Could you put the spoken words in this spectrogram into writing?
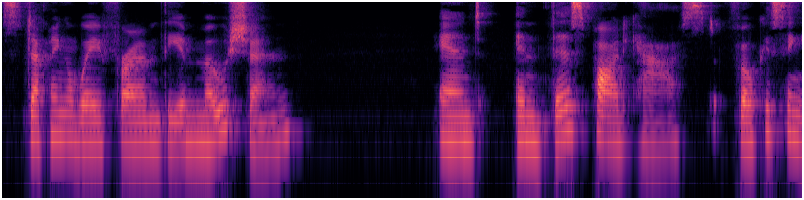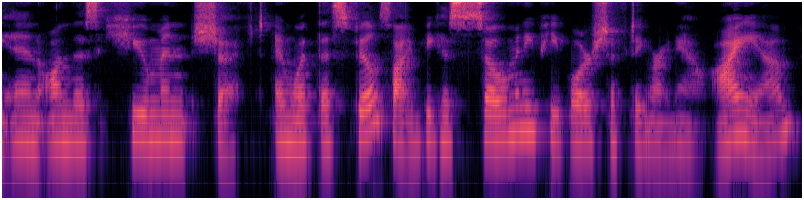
stepping away from the emotion. And in this podcast, focusing in on this human shift and what this feels like because so many people are shifting right now. I am.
